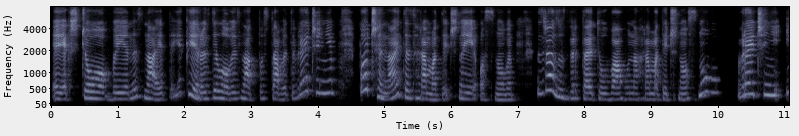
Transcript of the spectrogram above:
Е, якщо ви не знаєте, який розділовий знак поставити в реченні, починайте з граматичної основи. Зразу звертайте увагу на граматичну основу в реченні, і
